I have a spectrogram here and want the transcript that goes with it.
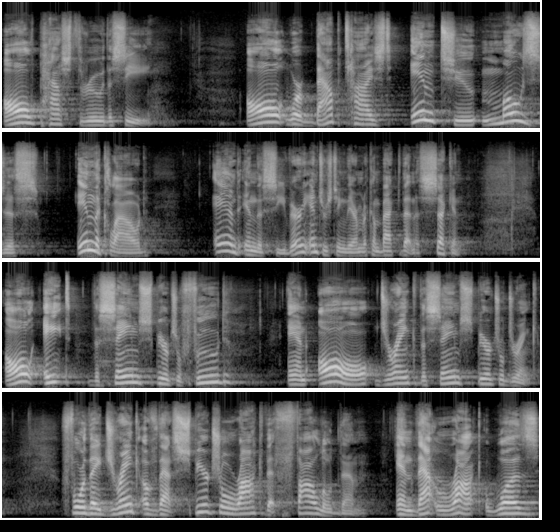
all passed through the sea, all were baptized into Moses in the cloud and in the sea. Very interesting there. I'm going to come back to that in a second. All ate the same spiritual food and all drank the same spiritual drink. For they drank of that spiritual rock that followed them, and that rock was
